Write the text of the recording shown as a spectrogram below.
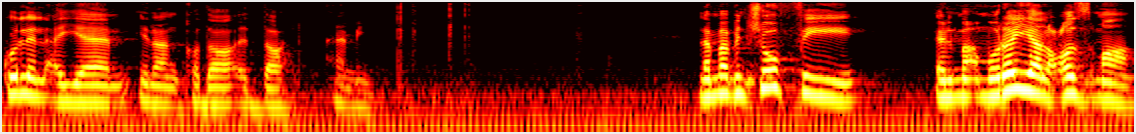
كل الأيام إلى انقضاء الدهر. آمين. لما بنشوف في المأمورية العظمى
